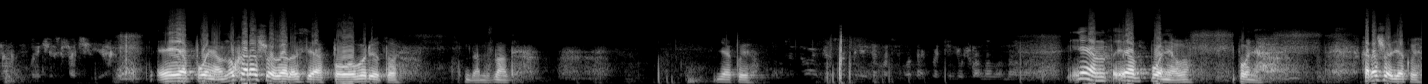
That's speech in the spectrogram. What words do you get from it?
12 числа чи як. Е, Я понял. Ну хорошо, зараз я поговорю, то дам знати. Дякую. Ні, ну я понял. Понял. Хорошо, дякую.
